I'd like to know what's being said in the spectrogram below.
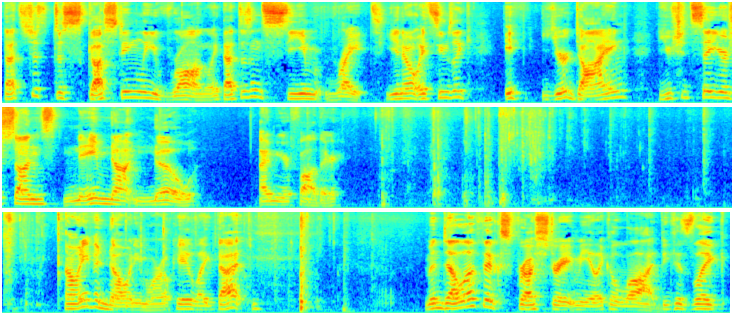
that's just disgustingly wrong. Like that doesn't seem right. You know, it seems like if you're dying, you should say your son's name not no. I'm your father. I don't even know anymore, okay? Like that Mandela effects frustrate me like a lot because like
